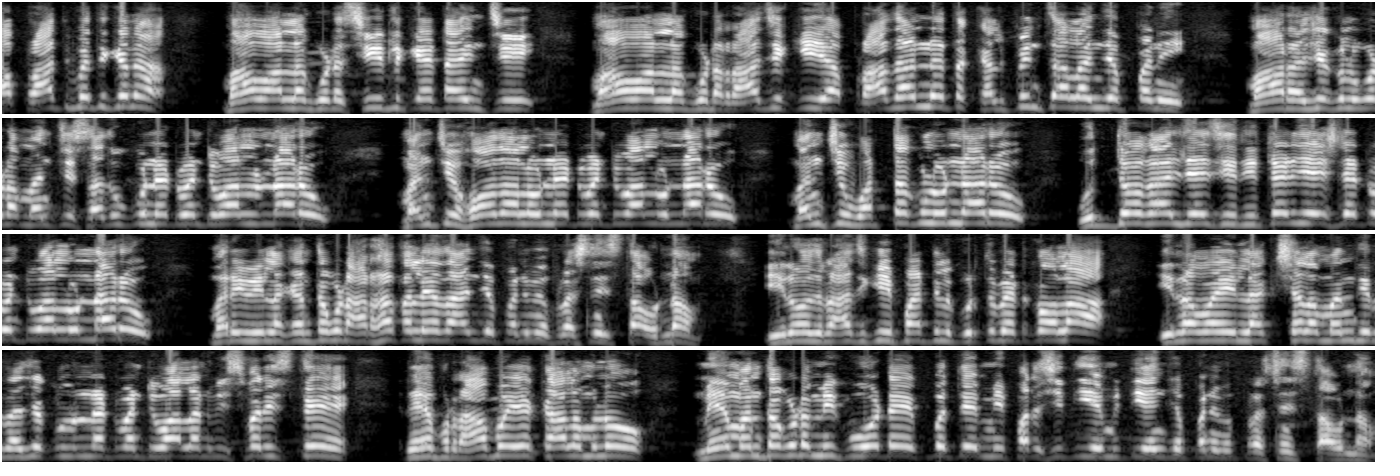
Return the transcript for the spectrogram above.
ఆ ప్రాతిపదికన మా వాళ్ళకు కూడా సీట్లు కేటాయించి మా వాళ్ళకు కూడా రాజకీయ ప్రాధాన్యత కల్పించాలని చెప్పని మా రజకులు కూడా మంచి చదువుకున్నటువంటి వాళ్ళు ఉన్నారు. మంచి హోదాలు ఉన్నటువంటి వాళ్ళు ఉన్నారు మంచి వర్తకులు ఉన్నారు ఉద్యోగాలు చేసి రిటైర్ చేసినటువంటి వాళ్ళు ఉన్నారు. మరి వీళ్ళకంతా కూడా అర్హత లేదా అని చెప్పని మేము ప్రశ్నిస్తా ఉన్నాం. ఈ రోజు రాజకీయ పార్టీలు గుర్తుపెట్టుకోవాలా? ఇరవై లక్షల మంది రజకులు ఉన్నటువంటి వాళ్ళని విస్మరిస్తే రేపు రాబోయే కాలంలో మేమంతా కూడా మీకు ఓటేయకపోతే మీ పరిస్థితి ఏమిటి అని చెప్పని మేము ప్రశ్నిస్తా ఉన్నాం.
